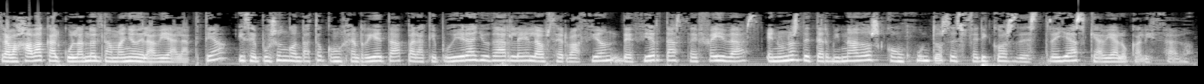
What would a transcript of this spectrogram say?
Trabajaba calculando el tamaño de la Vía Láctea y se puso en contacto con Henrietta para que pudiera ayudarle en la observación de ciertas cefeidas en unos determinados conjuntos esféricos de estrellas que había localizado.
